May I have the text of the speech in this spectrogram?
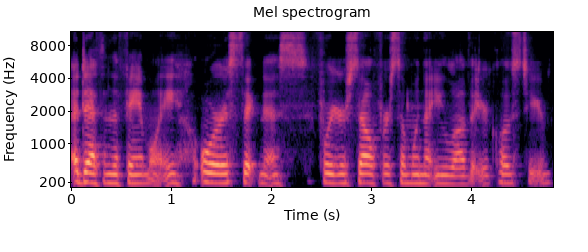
a death in the family or a sickness for yourself or someone that you love that you're close to,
